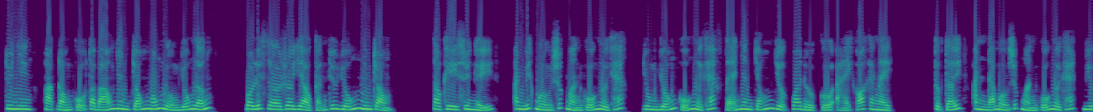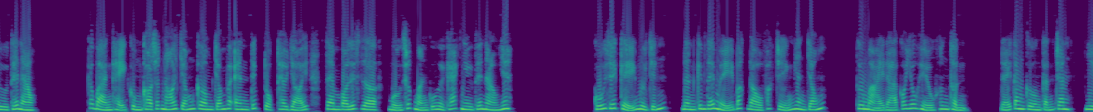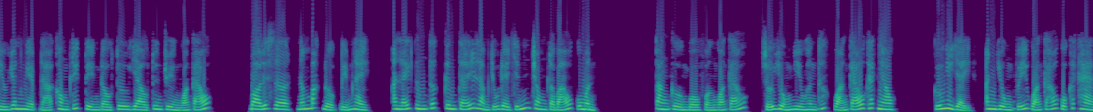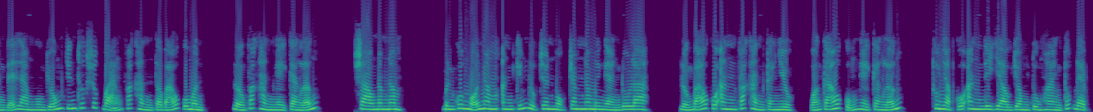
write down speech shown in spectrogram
Tuy nhiên, hoạt động của tòa báo nhanh chóng ngốn lượng vốn lớn. Pulitzer rơi vào cảnh thiếu vốn nghiêm trọng. Sau khi suy nghĩ, anh biết mượn sức mạnh của người khác, dùng vốn của người khác sẽ nhanh chóng vượt qua được cửa ải khó khăn này. Thực tế, anh đã mượn sức mạnh của người khác như thế nào? Các bạn hãy cùng kho sách nói.com.vn tiếp tục theo dõi xem Pulitzer mượn sức mạnh của người khác như thế nào nhé. Cuối thế kỷ 19, nền kinh tế Mỹ bắt đầu phát triển nhanh chóng thương mại đã có dấu hiệu hưng thịnh. Để tăng cường cạnh tranh, nhiều doanh nghiệp đã không tiết tiền đầu tư vào tuyên truyền quảng cáo. Bolliger nắm bắt được điểm này, anh lấy tin tức kinh tế làm chủ đề chính trong tờ báo của mình. Tăng cường bộ phận quảng cáo, sử dụng nhiều hình thức quảng cáo khác nhau. Cứ như vậy, anh dùng phí quảng cáo của khách hàng để làm nguồn vốn chính thức xuất bản phát hành tờ báo của mình. lượng phát hành ngày càng lớn. Sau 5 năm, bình quân mỗi năm anh kiếm được trên 150.000 đô la. Lượng báo của anh phát hành càng nhiều, quảng cáo cũng ngày càng lớn. Thu nhập của anh đi vào dòng tuần hoàn tốt đẹp.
